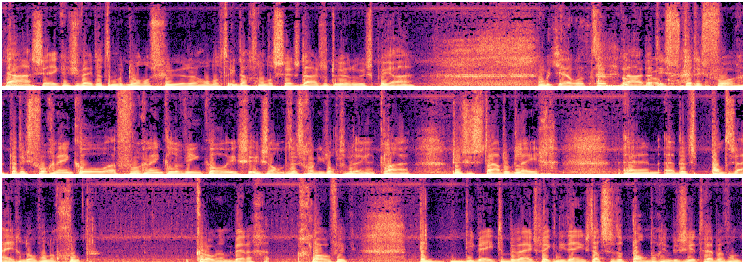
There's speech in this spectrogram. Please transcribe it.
Ja, zeker. Als je weet dat de McDonald's huur 100, ik dacht 106.000 euro is per jaar. Dan moet je heel wat... Uh, nou, dat is, dat is, voor, dat is voor, geen enkel, voor geen enkele winkel is, is, dat is gewoon niet op te brengen, klaar. Dus het staat ook leeg. En uh, dat pand is eigendom van een groep Kronenberg, geloof ik. En die weten bij wijze van spreken niet eens dat ze dat pand nog in bezit hebben. Want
